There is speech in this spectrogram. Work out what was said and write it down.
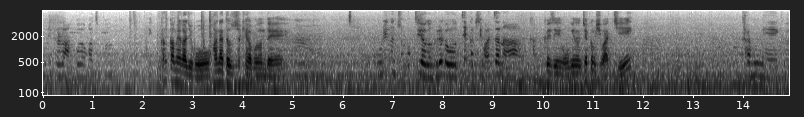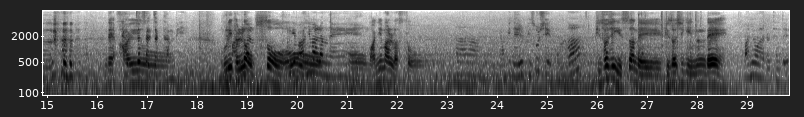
물이 별로 안 보여가지고 깜깜해가지고 화날 때 도착해야 보는데 음. 우리는 충북 지역은 그래도 쬐끔씩 왔잖아 강, 그지 오기는 조금씩 왔지. 음. 가뭄에 그 근데 살짝 아유, 살짝 단비 물이 많이 별로 말- 없어. 되게 많이 말랐네 어, 많이 말랐어. 아, 내일 비 소식 없나? 비 소식이 있어 내일. 비 소식이 있는데. 많이 와야 될 텐데.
